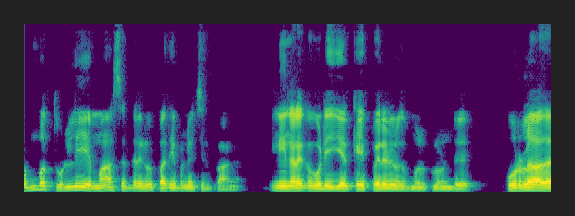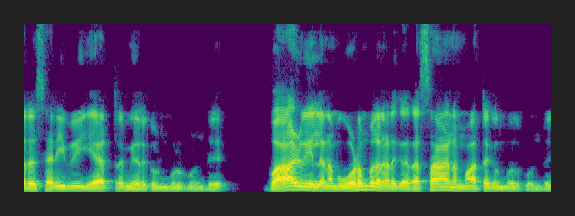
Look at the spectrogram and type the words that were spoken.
ரொம்ப துல்லியமாக சித்திரைகள் பதிவு பண்ணி வச்சுருப்பாங்க. இனி நடக்கக்கூடிய இயற்கை பேரிடர்கள் முழுக்கொண்டு பொருளாதார சரிவு ஏற்றம் இறக்கல் முழுக்கொண்டு வாழ்வியலில் நம்ம உடம்புல நடக்கிற ரசாயன மாற்றங்கள் முதற்கொண்டு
